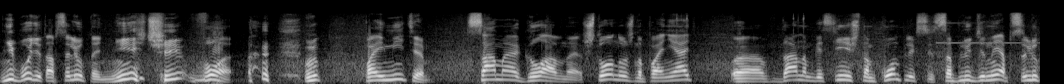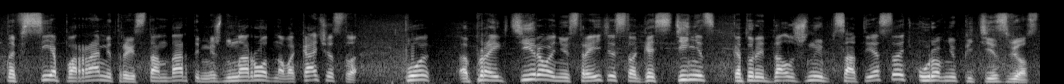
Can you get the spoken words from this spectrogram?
не будет абсолютно ничего. Вы поймите, самое главное, что нужно понять, э, в данном гостиничном комплексе соблюдены абсолютно все параметры и стандарты международного качества по э, проектированию и строительству гостиниц, которые должны соответствовать уровню 5 звезд.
